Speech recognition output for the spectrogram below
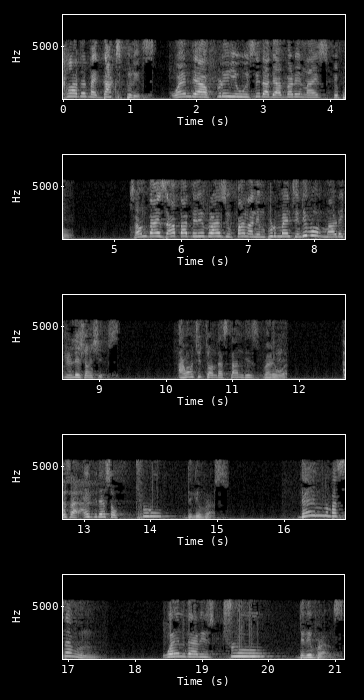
clouded by dark spirits. When they are free, you will see that they are very nice people. Sometimes after deliverance, you find an improvement in even marriage relationships. I want you to understand this very well. Those are evidence of true deliverance. Then, number seven, when there is true deliverance,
